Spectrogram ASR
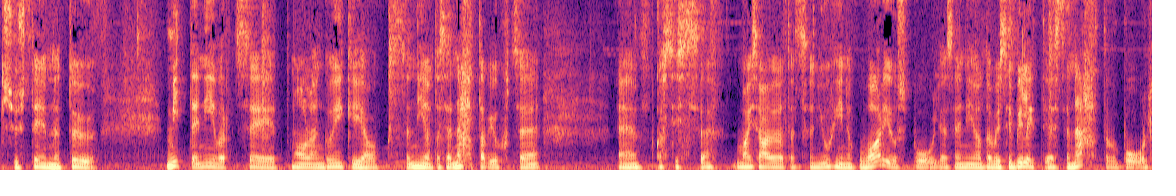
süsteemne töö. mitte niivõrd see, et ma olen kõigi jaoks nii-öelda see nähtav juht, see eh, kas siis, ma ei saa öelda, et see on juhi nagu varjuspool ja see nii-öelda visibility ja see nähtav pool.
